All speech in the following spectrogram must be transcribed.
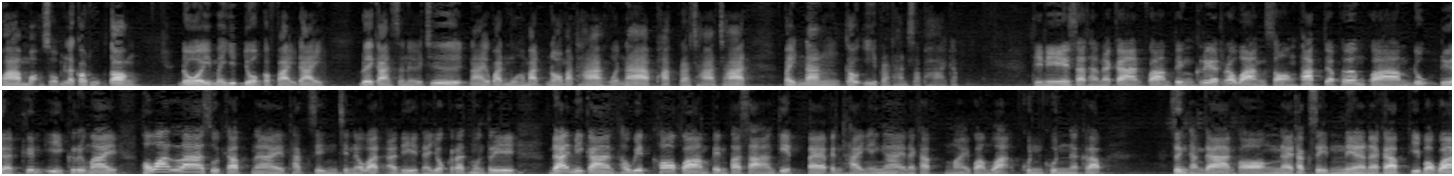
ความเหมาะสมและก็ถูกต้อง โดยไม่ยึดโยงกับฝ่ายใด ด้วยการเสนอชื่อนายวันมูฮัมหมัดนอมัทาหัวหน้าพรรคประชาชาติ ไปนั่งเก้าอี้ประธานสภาครับ ทีนี้สถานการณ์ความตึงเครียดระหว่างสองพักจะเพิ่มความดุเดือดขึ้นอีกหรือไม่ เพราะว่าล่าสุดครับนายทักษิณชินวัตรอดีตนายกรัฐมนตรี ได้มีการทวิตข้อความเป็นภาษาอังกฤษแปลเป็นไทยง่าย ๆ นะครับ หมายความว่าคุณๆนะครับ ซึ่งทางด้านของนายทักษิณเนี่ยนะครับที่บอกว่า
